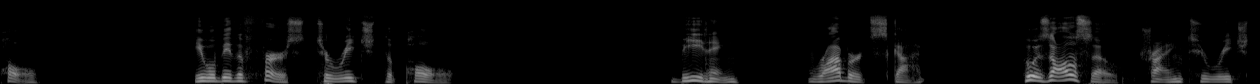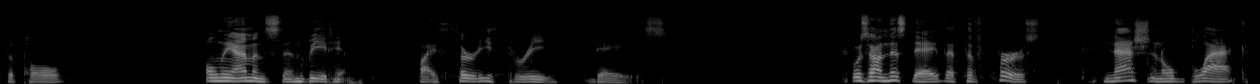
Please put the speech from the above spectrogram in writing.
Pole. He will be the first to reach the pole, beating Robert Scott, who is also trying to reach the pole. Only Amundsen beat him by 33 days. It was on this day that the first National Black,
